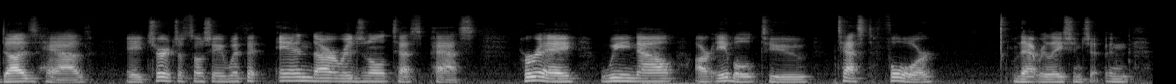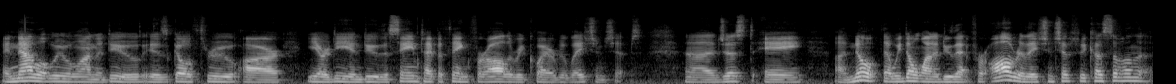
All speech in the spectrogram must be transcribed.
does have a church associated with it and our original test pass. Hooray, we now are able to test for that relationship. And and now what we will want to do is go through our ERD and do the same type of thing for all the required relationships. Uh, just a, a, note that we don't want to do that for all relationships because some of them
